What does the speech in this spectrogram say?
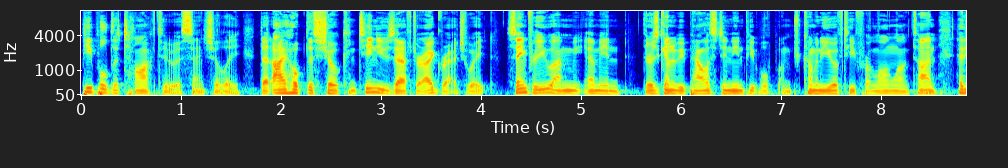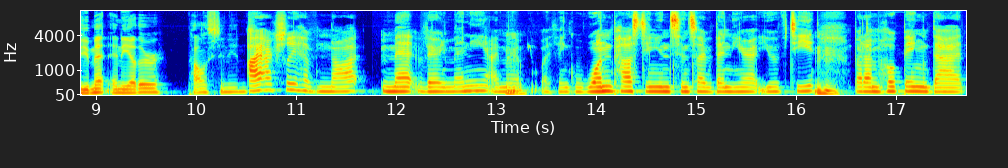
people to talk to essentially that I hope this show continues after I graduate. Same for you. I mean, I mean, there's going to be Palestinian people. I'm coming to U of T for a long, long time. Have you met any other Palestinians? I actually have not met very many. I met, I think, one Palestinian since I've been here at U of T. But I'm hoping that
